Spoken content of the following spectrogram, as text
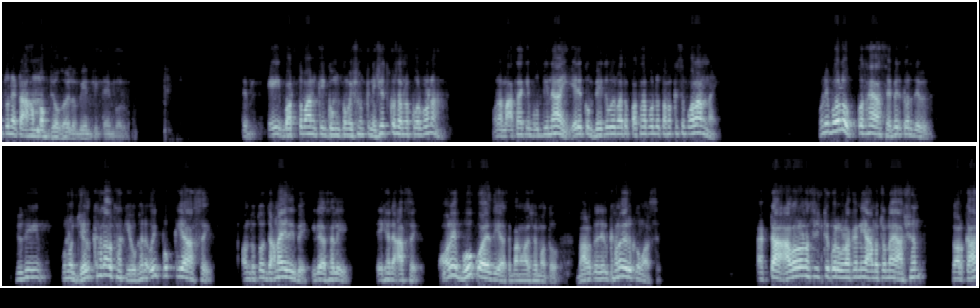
নতুন একটা আহম্মক যোগ হইল বিএনপিতে আমি বলব। এই বর্তমান কি গুম কমিশনকে নিষেধ করছে আমরা করব না? ওনার মাথায় কি বুদ্ধি নাই? এরকম বেগবের মতো কথা বলল তো আমার কিছু বলার নাই। উনি বলুক, কোথায় আছে? বের করে দেবে। যদি কোনো জেলখানাও থাকে, ওখানে ওই প্রক্রিয়া আছে, অন্তত জানাই দিবে, ইলিয়াস আলী এখানে আছে। অনেক বহু কয়েদি আছে বাংলাদেশের মতো। ভারতের জেলখানাও এরকম আছে। একটা আলোড়ন সৃষ্টি করে ওনাকে নিয়ে আলোচনায় আসেন দরকার।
